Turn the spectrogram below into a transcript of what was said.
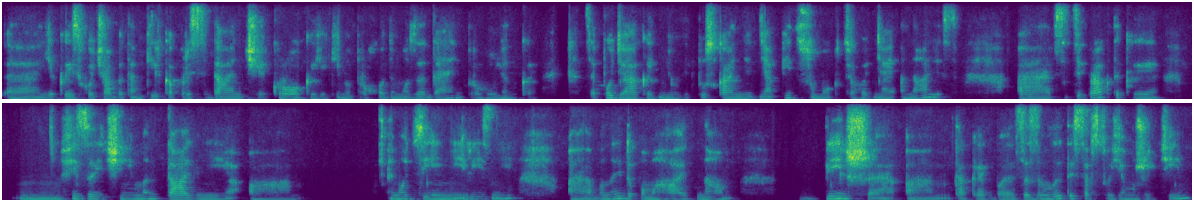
е, якийсь хоча б там кілька присідань чи кроки, які ми проходимо за день, прогулянки, це подяка дню, відпускання дня, підсумок цього дня і аналіз. Е, Всі ці практики фізичні, ментальні, емоційні, різні, е, вони допомагають нам більше так якби заземлитися в своєму житті,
